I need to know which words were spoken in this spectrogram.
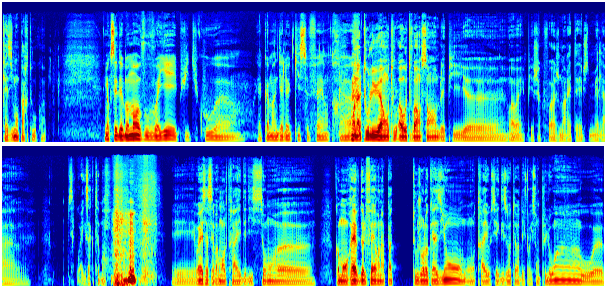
quasiment partout, quoi. Donc c'est des moments où vous voyez et puis du coup. Euh, il y a comme un dialogue qui se fait entre. Euh, on a tout lu à, haute voix ensemble, et puis, ouais, ouais, puis à chaque fois, je m'arrêtais, je me dis, mais là, c'est quoi exactement? Et ouais, ça, c'est vraiment le travail d'édition. Euh, comme on rêve de le faire, on n'a pas toujours l'occasion. On, travaille aussi avec des auteurs, des fois, qui sont plus loin ou, euh,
